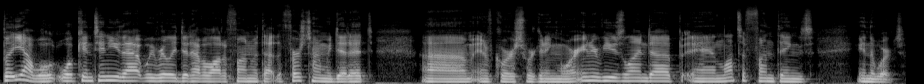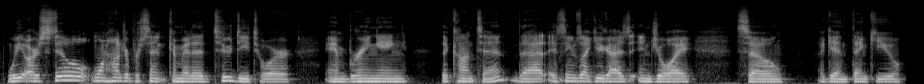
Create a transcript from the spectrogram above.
but yeah, we'll we'll continue that. We really did have a lot of fun with that the first time we did it. Um, and of course, we're getting more interviews lined up and lots of fun things in the works. We are still 100% committed to Detour and bringing the content that it seems like you guys enjoy. So, again, thank you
